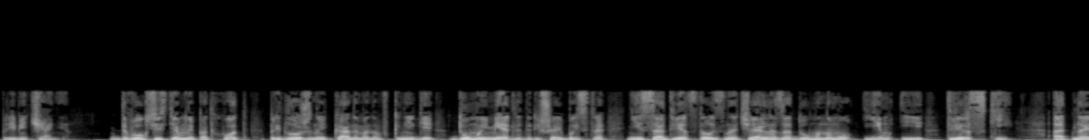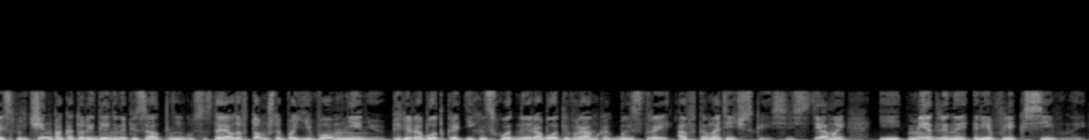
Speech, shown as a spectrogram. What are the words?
Примечание. Двухсистемный подход, предложенный Канеманом в книге «Думай медленно, решай быстро», не соответствовал изначально задуманному им и Тверски – Одна из причин, по которой Дэнни написал книгу, состояла в том, что, по его мнению, переработка их исходной работы в рамках быстрой автоматической системы и медленной рефлексивной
